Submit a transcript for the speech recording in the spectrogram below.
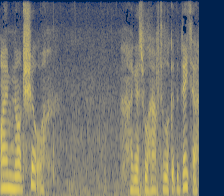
I'm not sure. I guess we'll have to look at the data.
